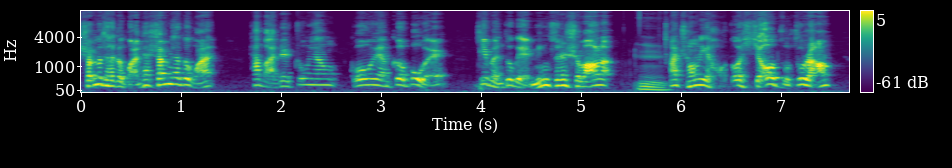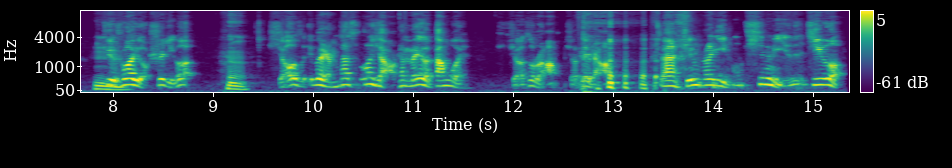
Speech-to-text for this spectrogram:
什么他都管，他什么他都管，他把这中央、国务院各部委基本都给名存实亡了，嗯。他成立好多小组组长，嗯，据说有十几个嗯小组，为什么他从小他没有当过小组长、小队长，这样形成一种心理的饥饿。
